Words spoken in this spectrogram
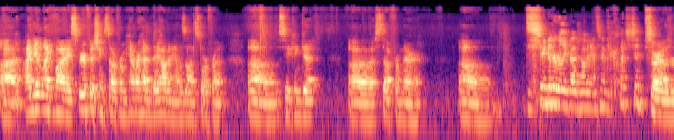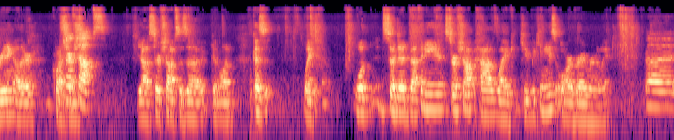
uh, I get like my spearfishing stuff from Hammerhead. They have an Amazon storefront. Um, so you can get uh, stuff from there. Um, Shane did a really bad job at answering that question. sorry, I was reading other questions. Surf shops. Yeah, surf shops is a good one. Because, like, well, so did Bethany Surf Shop have like cute bikinis or very rarely? Uh,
